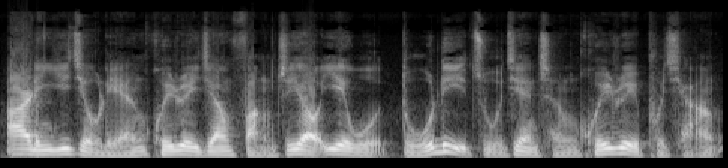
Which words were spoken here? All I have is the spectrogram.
二零一九年，辉瑞将仿制药业务独立组建成辉瑞普强，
